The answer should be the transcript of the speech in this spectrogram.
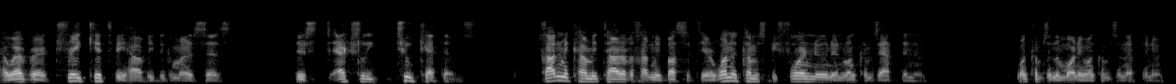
However, Trey Kitvi Havi, the Gemara says, there's actually two ketevs. One that comes before noon and one comes after noon. One comes in the morning, one comes in the afternoon.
